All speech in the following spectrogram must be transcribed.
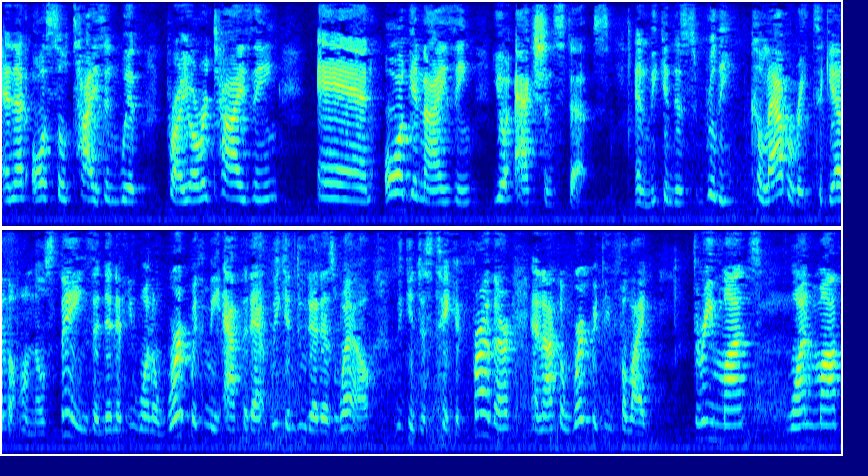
And that also ties in with prioritizing and organizing your action steps. And we can just really collaborate together on those things. And then if you want to work with me after that, we can do that as well. We can just take it further and I can work with you for like three months, one month,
